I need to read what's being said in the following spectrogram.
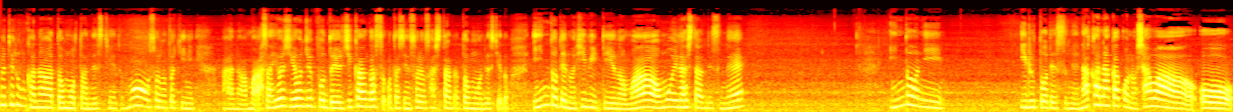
べてるんかなと思ったんですけれどもその時にあの、まあ、朝4時40分という時間が私にそれを指したんだと思うんですけどインドでの日々っていうのをまあ思い出したんですね。インドにいるとですねなかなかこのシャワーを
